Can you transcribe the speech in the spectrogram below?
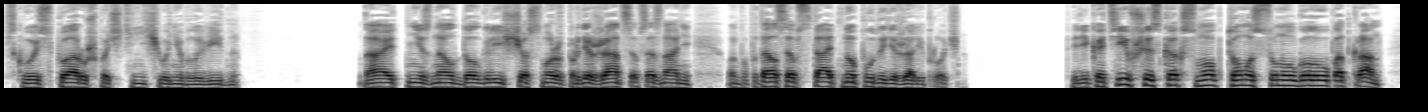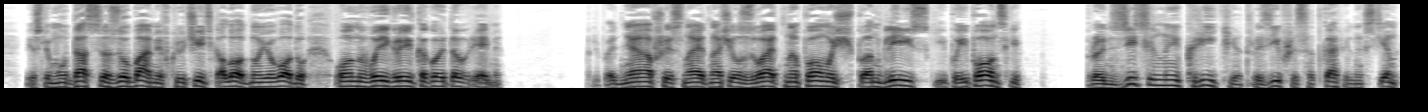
Сквозь пар уж почти ничего не было видно. Найт не знал, долго ли еще сможет продержаться в сознании. Он попытался встать, но путы держали прочно. Перекатившись, как смог, Томас сунул голову под кран — если ему удастся зубами включить холодную воду, он выиграет какое-то время. Приподнявшись, Найт начал звать на помощь по-английски и по-японски. Пронзительные крики, отразившись от кафельных стен,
